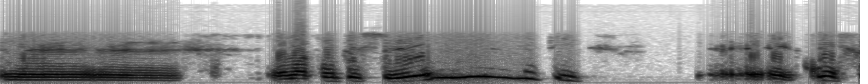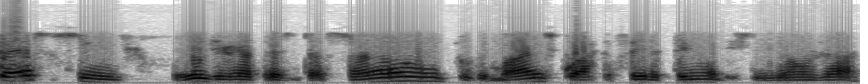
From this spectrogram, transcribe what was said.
É, ela aconteceu e, enfim, é, é, confesso, sim, hoje a representação, tudo mais, quarta-feira tem uma decisão já.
